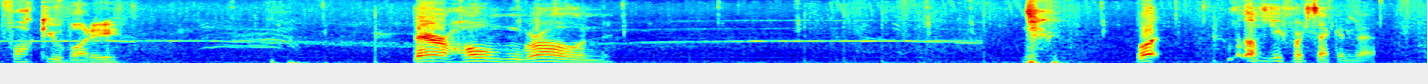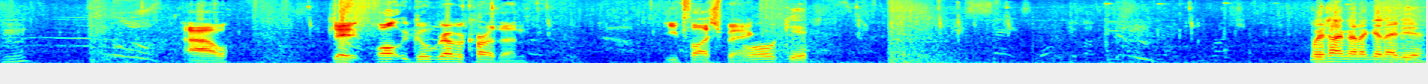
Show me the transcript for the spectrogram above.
Fuck you, buddy. They're homegrown. what? That was you for a second there. Hmm? Ow. Okay, well, go grab a car then. Eat flashbang. Okay. Wait, hang on, I get an idea.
